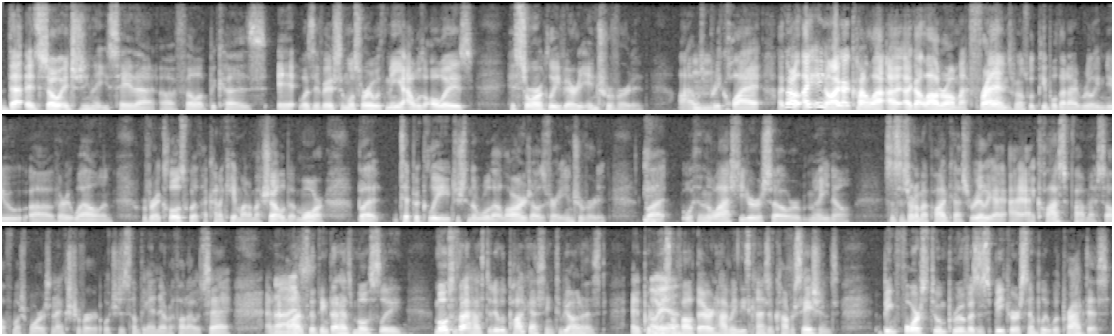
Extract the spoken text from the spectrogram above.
that it's so interesting that you say that, uh, Philip, because it was a very similar story with me. I was always historically very introverted. I was mm-hmm. pretty quiet. I got, I you know, I got kind of, la- I, I, got louder on my friends when I was with people that I really knew uh, very well and were very close with. I kind of came out of my shell a bit more, but typically, just in the world at large, I was very introverted. But within the last year or so, or you know, since I started my podcast, really, I, I, I, classify myself much more as an extrovert, which is something I never thought I would say. And nice. I honestly think that has mostly, most of that has to do with podcasting, to be honest and putting oh, myself yeah. out there and having these kinds of conversations, being forced to improve as a speaker simply with practice.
